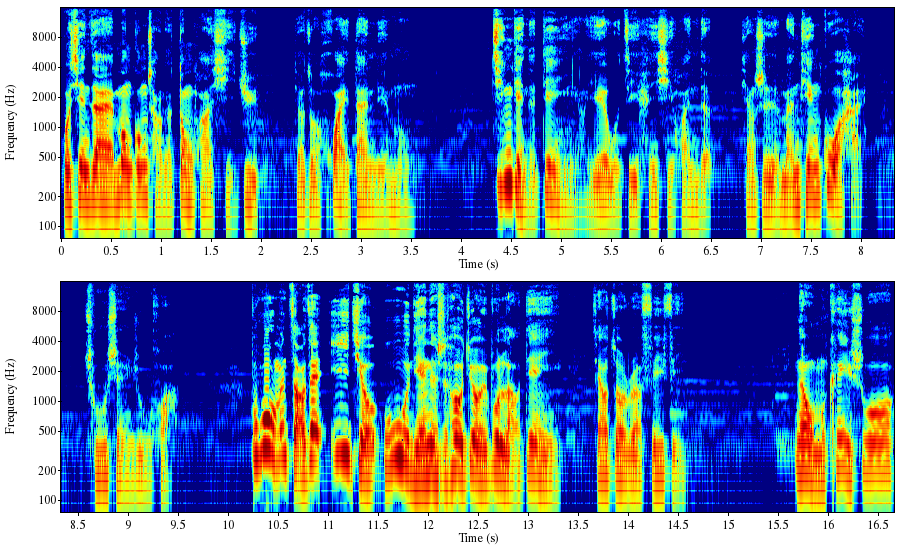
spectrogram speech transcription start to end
或现在梦工厂的动画喜剧叫做《坏蛋联盟》，经典的电影啊，也有我自己很喜欢的，像是《瞒天过海》《出神入化》。不过我们早在一九五五年的时候就有一部老电影叫做《Rafifi》。那我们可以说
